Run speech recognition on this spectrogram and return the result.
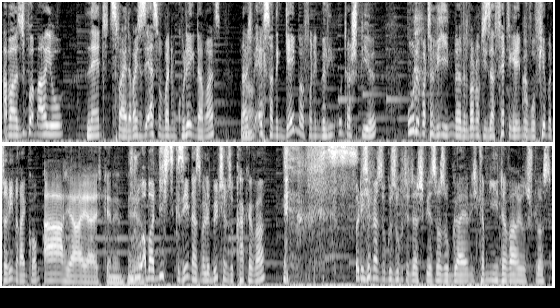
Aber Super Mario Land 2, da war ich das erste Mal bei einem Kollegen damals. Und da habe Ja. ich mir extra den Gameboy von dem geliehen und das Spiel. Ohne Batterien. Das war noch dieser fette Gameboy, wo vier Batterien reinkommen. Ah, ja, ja, ich kenne ihn. Wo Ja. du aber nichts gesehen hast, weil der Bildschirm so kacke war. und ich habe ja so gesucht in das Spiel, es war so geil. Und ich kam nie hinter Varios Schloss.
